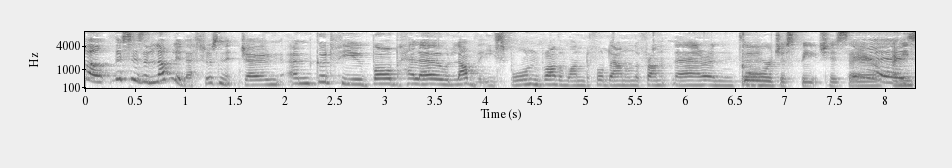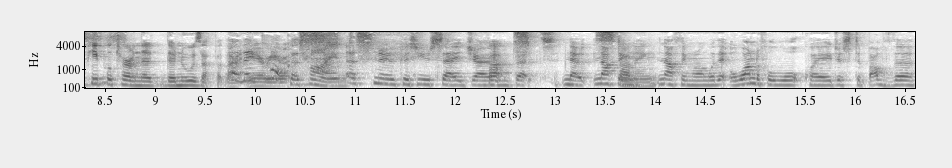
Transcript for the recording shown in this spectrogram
Well, this is a lovely letter, isn't it, Joan? And good for you, Bob. Hello, love Eastbourne, rather wonderful down on the front there, and uh, Gorgeous beaches there. I mean, people turn their, their nose up at that Oh, they area cock at a, times. a snook, as you say, Joan. But But, no, nothing, stunning. nothing wrong with it. A wonderful walkway just above the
